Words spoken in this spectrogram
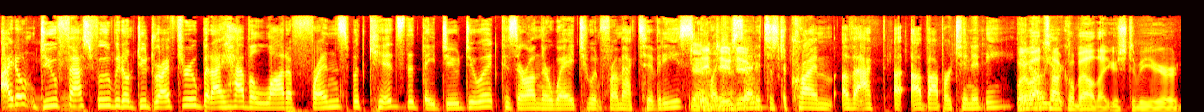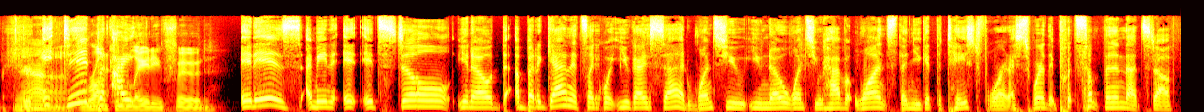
I don't do fast food. We don't do drive through, but I have a lot of friends with kids that they do do it because they're on their way to and from activities. Yeah, And they like do you said, it's just a crime of act uh, of opportunity. What You about you're- Taco Bell? That used to be your, your It did, but I lady food. It is. I mean, it, it's still, you know, but again, it's like what you guys said. Once you, you know, once you have it once, then you get the taste for it. I swear they put something in that stuff.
